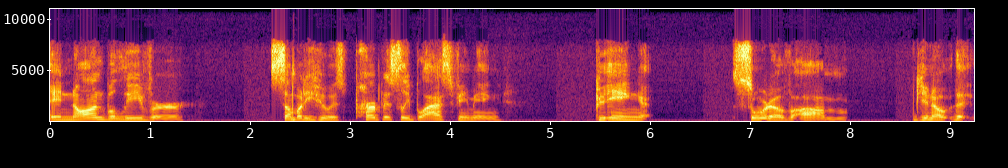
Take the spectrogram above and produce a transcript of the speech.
a non-believer somebody who is purposely blaspheming being sort of um you know th-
